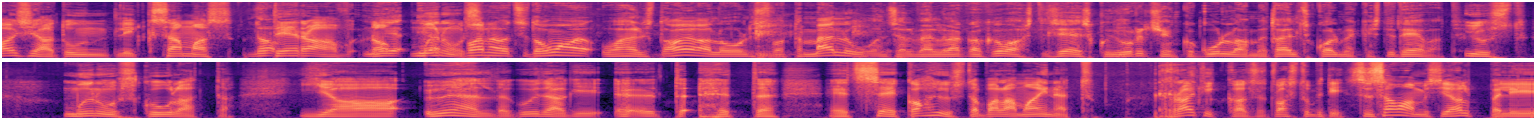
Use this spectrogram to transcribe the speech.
asjatundlik, samas no, terav, no ja, mõnus. panevad seda omavahelist ajaloolist, vaata mälu on seal veel väga kõvasti sees, kui Jurtšenko, Kullamäe, Talts kolmekesti teevad. just, mõnus kuulata ja öelda kuidagi, et, et, et see kahjustab alamainet radikaalselt vastupidi, seesama, mis jalgpalli,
